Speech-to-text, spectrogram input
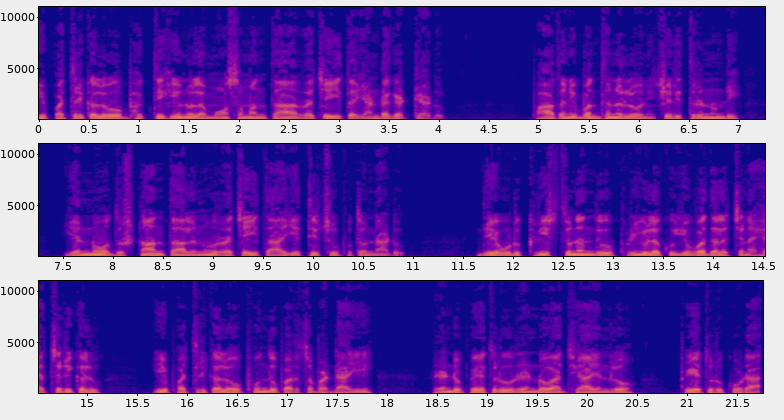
ఈ పత్రికలో భక్తిహీనుల మోసమంతా రచయిత ఎండగట్టాడు. పాత నిబంధనలోని చరిత్ర నుండి ఎన్నో దృష్టాంతాలను రచయిత ఎత్తి చూపుతున్నాడు దేవుడు క్రీస్తునందు ప్రియులకు ఇవ్వదలచిన హెచ్చరికలు ఈ పత్రికలో పొందుపరచబడ్డాయి. రెండు పేతురు రెండో అధ్యాయంలో పేతురు కూడా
